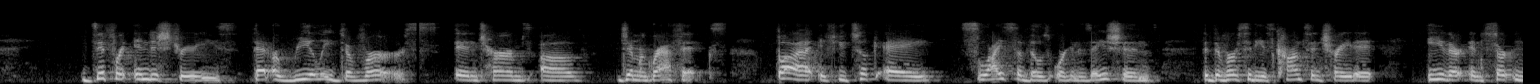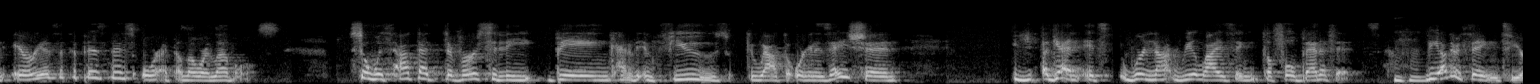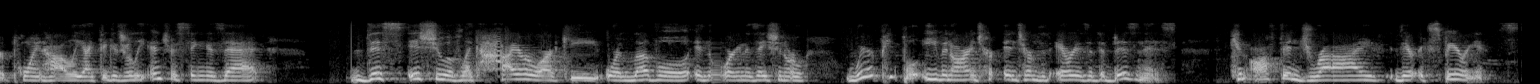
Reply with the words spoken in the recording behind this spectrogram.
different industries that are really diverse in terms of demographics. But if you took a slice of those organizations, the diversity is concentrated either in certain areas of the business or at the lower levels. So without that diversity being kind of infused throughout the organization, again, it's we're not realizing the full benefits. Mm-hmm. The other thing to your point, Holly, I think is really interesting is that this issue of like hierarchy or level in the organization or where people even are in, ter- in terms of areas of the business can often drive their experience.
